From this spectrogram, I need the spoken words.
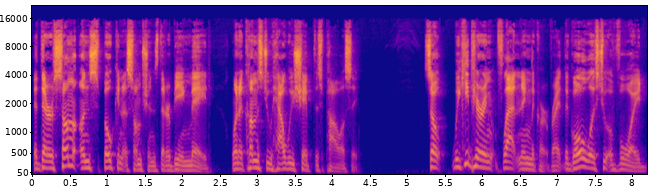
that there are some unspoken assumptions that are being made when it comes to how we shape this policy. So we keep hearing flattening the curve, right? The goal was to avoid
